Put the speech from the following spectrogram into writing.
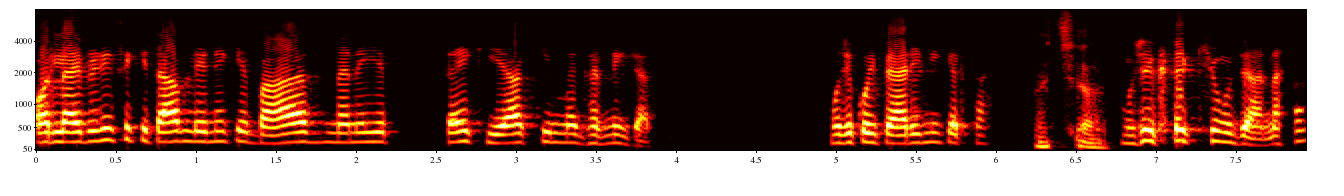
और लाइब्रेरी से किताब लेने के बाद मैंने ये तय किया कि मैं घर नहीं जाती। मुझे कोई प्यार ही नहीं करता। अच्छा। मुझे घर क्यों जाना है?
